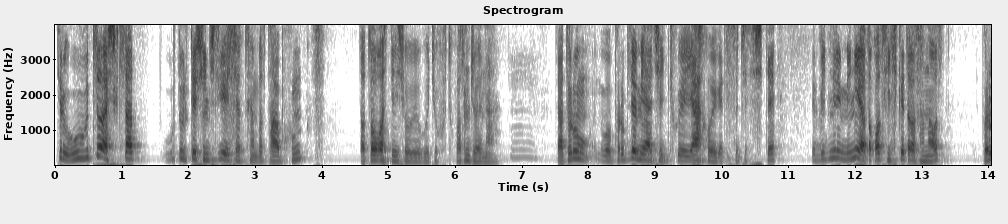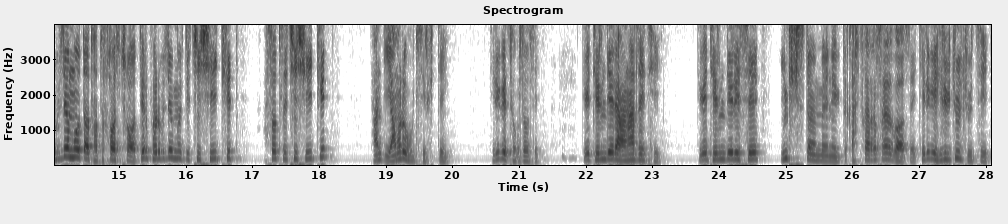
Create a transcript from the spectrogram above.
тэр өгдлөө ашиглаад үр дүнтэй шинжилгээ хийж чадах юм бол та бүхэн одоо 100-аас дээш хувийн өгөөж өгөх боломж байна. За түрүүн нөгөө проблем яаж шийдэх вэ, яах вэ гэж асууж ирсэн шүү дээ. Тэгэхээр бидний миний одоо гол хэлэх гээд байгаа санаа бол проблемуудаа тодорхойлцгоо. Тэр проблемуудыг чинь шийдэхэд асуудлыг чинь шийдэхэд танд ямар өгдөл хэрэгтэй тэрийгэ цуглуулъя. Тэгээд тэрэн дээр анализ хий. Тэгээд тэрэн дээрээсээ ингэх ёстой юм байна гэдэг гац гаргалгааг олъё. Тэрийг хэрэгжүүлж үзье.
